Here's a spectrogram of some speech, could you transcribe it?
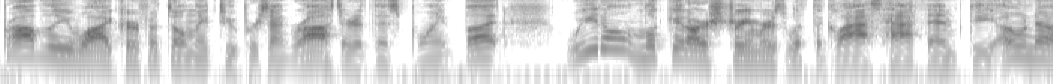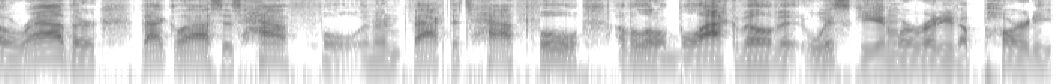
Probably why Kerfoot's only 2% rostered at this point. But we don't look at our streamers with the glass half empty. Oh no, rather, that glass is half full. And in fact, it's half full of a little black velvet whiskey, and we're ready to party.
